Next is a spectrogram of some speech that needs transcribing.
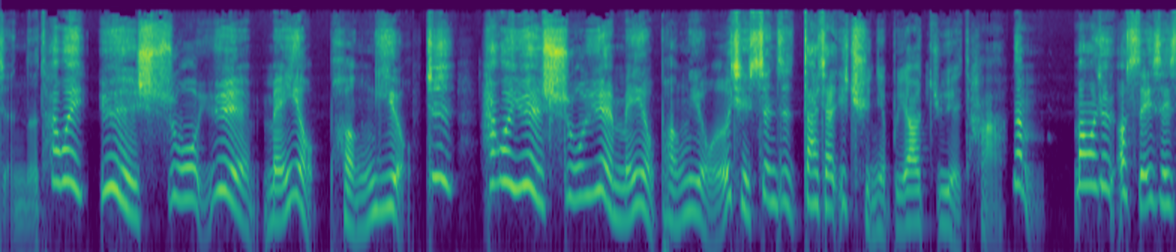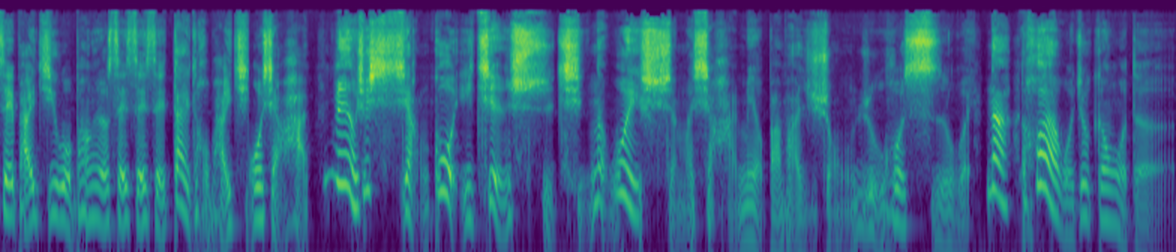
人了，他会越说越没有朋友，就是他会越说越没有朋友，而且甚至大家一群也不要约他，那。妈妈就哦，谁谁谁排挤我朋友，谁谁谁带头排挤我小孩，没有去想过一件事情。那为什么小孩没有办法融入或思维？那后来我就跟我的。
